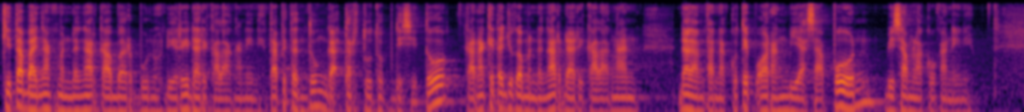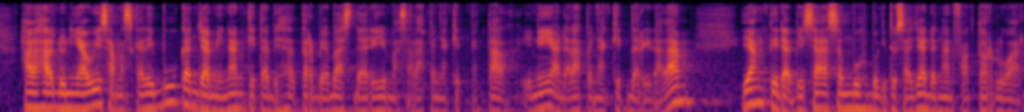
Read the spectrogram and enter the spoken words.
kita banyak mendengar kabar bunuh diri dari kalangan ini. Tapi tentu nggak tertutup di situ, karena kita juga mendengar dari kalangan dalam tanda kutip orang biasa pun bisa melakukan ini. Hal-hal duniawi sama sekali bukan jaminan kita bisa terbebas dari masalah penyakit mental. Ini adalah penyakit dari dalam yang tidak bisa sembuh begitu saja dengan faktor luar.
